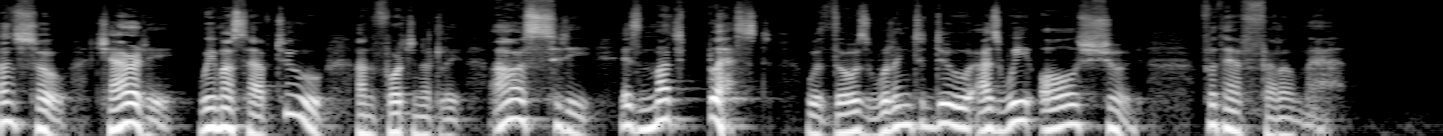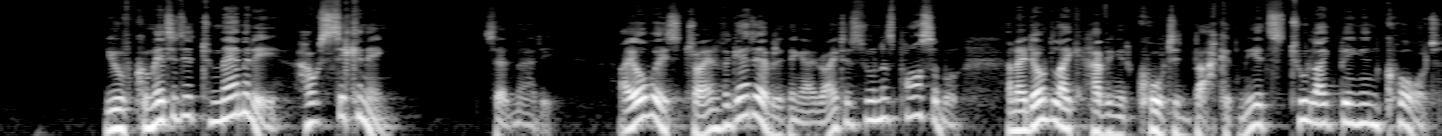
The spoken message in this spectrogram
And so, charity we must have too. Unfortunately, our city is much blessed with those willing to do as we all should for their fellow man. You've committed it to memory. How sickening, said Maddie. I always try and forget everything I write as soon as possible, and I don't like having it quoted back at me. It's too like being in court.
